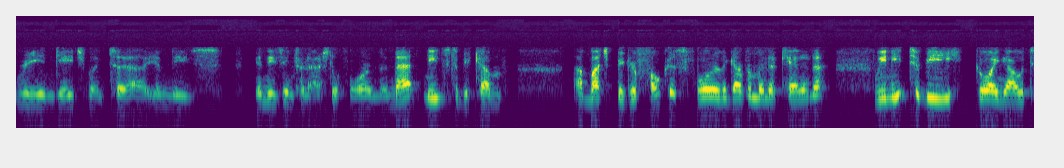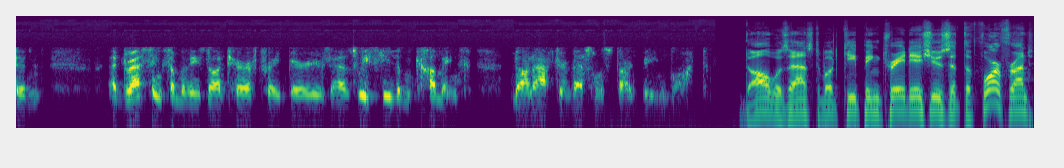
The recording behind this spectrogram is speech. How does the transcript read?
re-engagement uh, in these in these international forums, and that needs to become a much bigger focus for the government of Canada we need to be going out and addressing some of these non-tariff trade barriers as we see them coming, not after vessels start being blocked. Dahl was asked about keeping trade issues at the forefront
